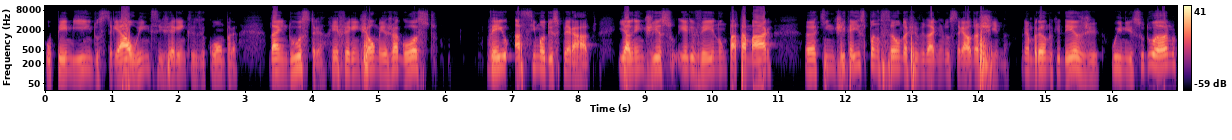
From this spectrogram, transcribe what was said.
o PMI industrial, o índice gerentes de compra da indústria, referente ao mês de agosto, veio acima do esperado. E além disso, ele veio num patamar uh, que indica a expansão da atividade industrial da China. Lembrando que desde o início do ano,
